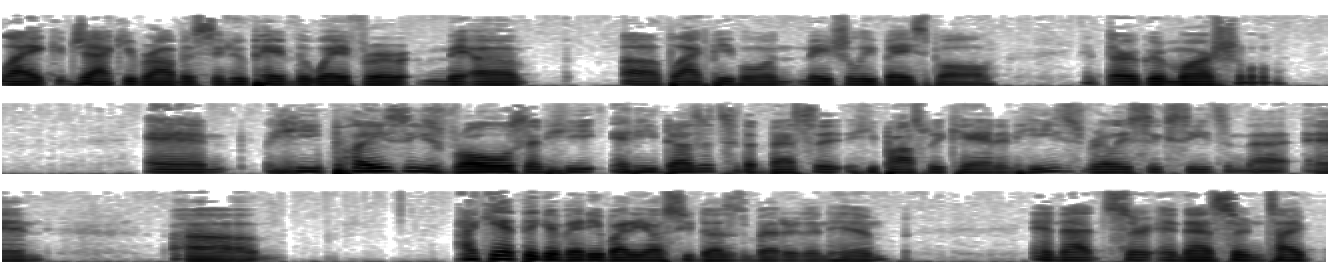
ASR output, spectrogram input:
like Jackie Robinson, who paved the way for uh, uh, black people in Major League Baseball, and Thurgood Marshall. And he plays these roles, and he and he does it to the best that he possibly can, and he's really succeeds in that. And uh, I can't think of anybody else who does it better than him in that cer- in that certain type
